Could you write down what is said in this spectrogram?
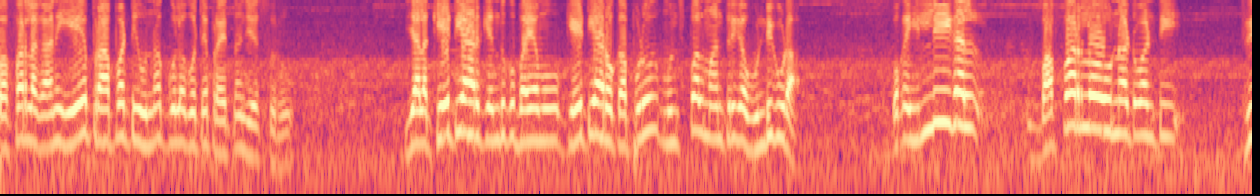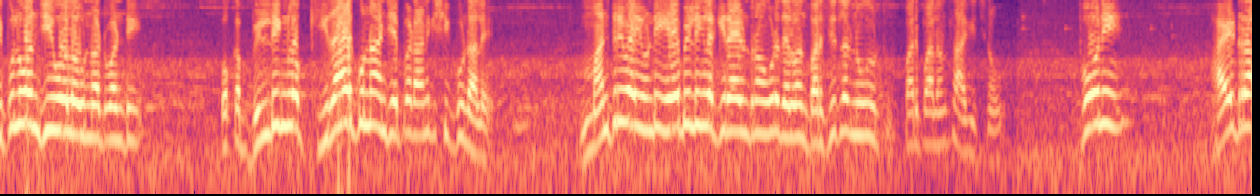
బఫర్ల కానీ ఏ ప్రాపర్టీ ఉన్నా కూలగొట్టే ప్రయత్నం చేస్తున్నారు ఇవాళ కేటీఆర్కి ఎందుకు భయము? కేటీఆర్ ఒకప్పుడు మున్సిపల్ మంత్రిగా ఉండి కూడా ఒక ఇల్లీగల్ బఫర్లో ఉన్నటువంటి ట్రిపుల్ వన్ జీవోలో ఉన్నటువంటి ఒక బిల్డింగ్లో కిరాయకున్నా అని చెప్పడానికి సిగ్గుండాలి. మంత్రివై ఉండి ఏ బిల్డింగ్లో కిరాయి ఉంటున్నావు కూడా తెలియని పరిస్థితుల్లో నువ్వు పరిపాలన సాగించినావు. పోనీ హైడ్రా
